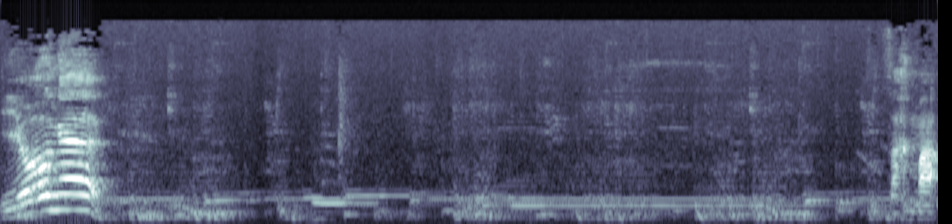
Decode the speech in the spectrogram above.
Junge! Sag mal.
